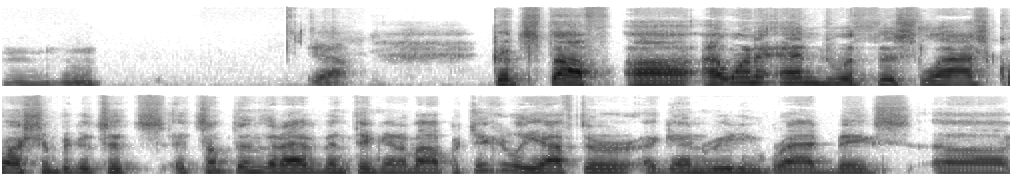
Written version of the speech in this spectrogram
Mm-hmm. Yeah. Good stuff. Uh, I want to end with this last question because it's it's something that I've been thinking about, particularly after again reading Brad Biggs' uh,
